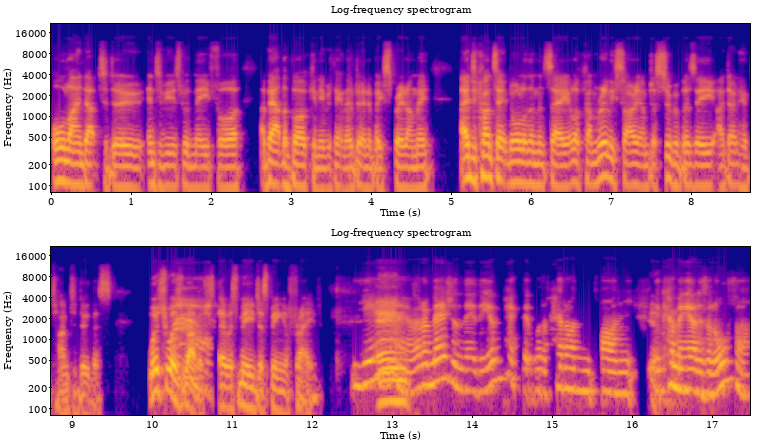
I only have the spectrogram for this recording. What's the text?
all lined up to do interviews with me for about the book and everything. They were doing a big spread on me. I had to contact all of them and say, "Look, I'm really sorry. I'm just super busy. I don't have time to do this," which was Wow. rubbish. That was me just being afraid. yeah. and- And imagine the the impact that would have had on on Yeah. you coming out as an author.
